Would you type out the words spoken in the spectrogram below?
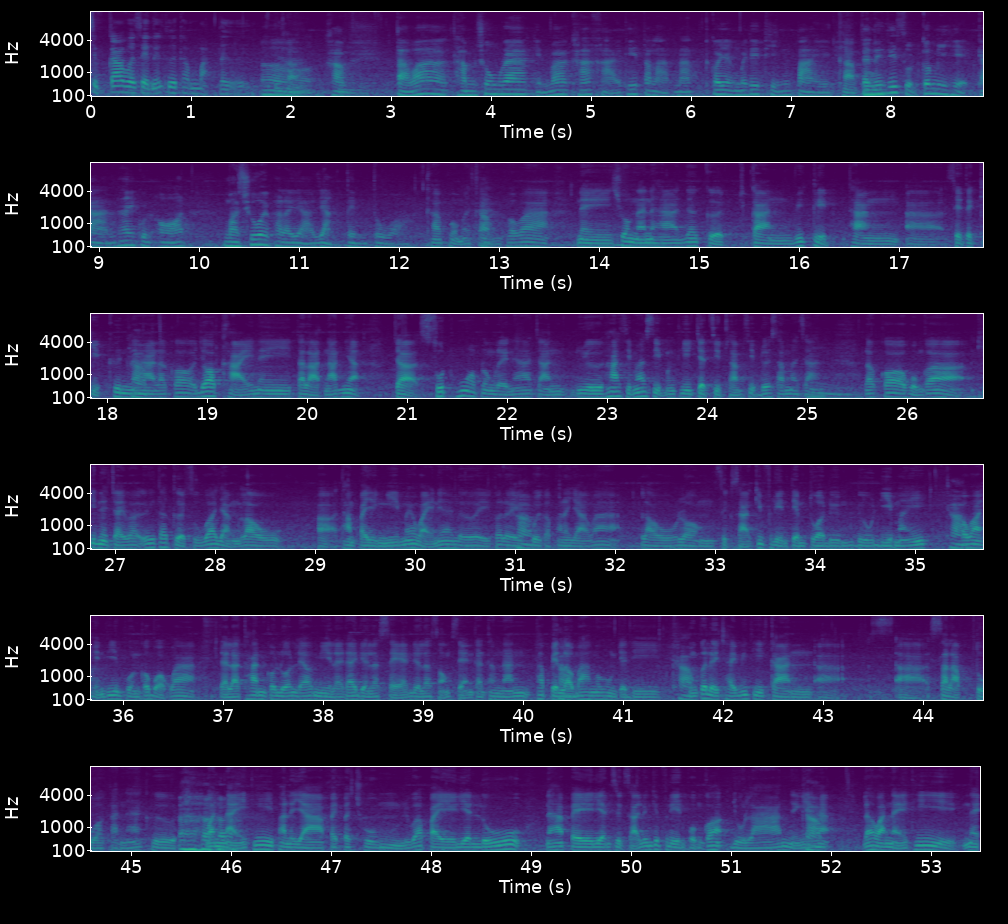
99%ก็คือทำบัตรเลยอ่าครับครับแต่ว่าทำช่วงแรกเห็นว่าค้าขายที่ตลาดนัดก็ยังไม่ได้ทิ้งไปครับแต่ในที่สุดก็มีเหตุการณ์ให้คุณออส มาช่วยภรรยาอย่างเต็มตัว ครับผมอาจารครัย์บเพราะว่าในช่วงนั้นนะฮะเนื่องเกิดการวิกฤตทางอ่าเศรษฐกิจขึ้นนะครัฮะบแล้วก็ยอดขายในตลาดนัดเนี่ยจะซุดหวบลงเลยนะฮะอาจารย์หรือ 50 50 บางที 70 30 ด้วยซ้ำอาจารย์อืมแล้วก็ผมก็คิดในใจว่าเอ้ยถ้าเกิดสูว่าอย่างเราอ่า ทำาไปอย่างนี้ไม่ไหวแน่เลย ก็เลยครับคุยกับภรรยาว่าเราลองศึกษากิฟต์ฟรีนเตรียมตัวดูดูดีไหมครับเพราะว่าเห็นพี่ยิมพลก็บอกว่า แต่ละท่านก็ล้วนแล้วมีรายได้เดือนละแสนเดือนละสองแสนกันทั้งนั้น ถ้าเป็นครับเราบ้างก็คงจะดีครับผมก็เลยใช้วิธีการอ่าอ่าสลับตัวกันนะคือวันไหนที่ภรรยาไปประชุม หรือว่าไปเรียนรู้นะฮะไปเรียนศึกษาเรื่องกิฟต์ฟรีนผมก็อยู่ร้านอย่างเงี้ยครัฮะบ แล้ววันไหนที่ใน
